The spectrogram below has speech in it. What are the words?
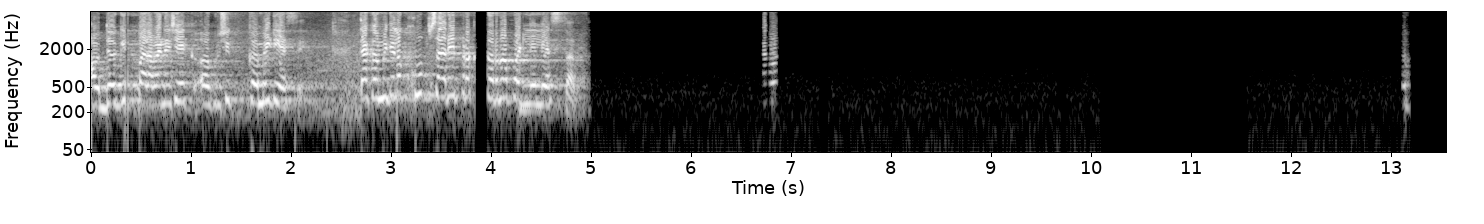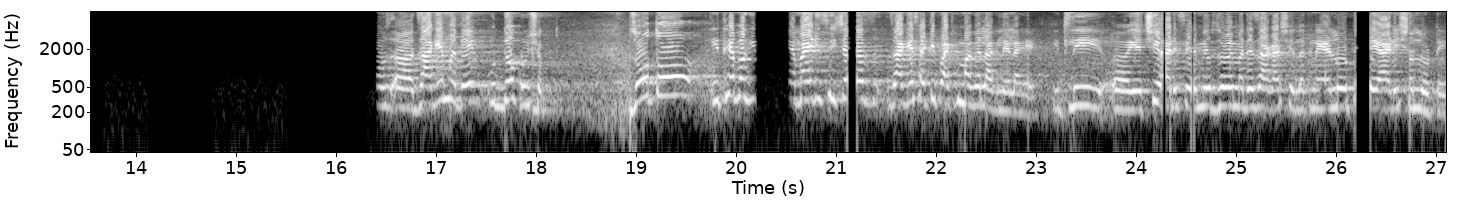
औद्योगिक परवान्याची एक अकृषिक कमिटी असते. त्या कमिटीला खूप सारी प्रकरणं पडलेली असतात. जागेमध्ये उद्योग करू शकतो. जो तो इथे बघ एम आय डी सीच्या जागेसाठी पाठीमागं लागलेला आहे. इथली याची याची आहे. मिरजोळीमध्ये जागा शिल्लक नाही लोटे ॲडिशनल लोटे.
